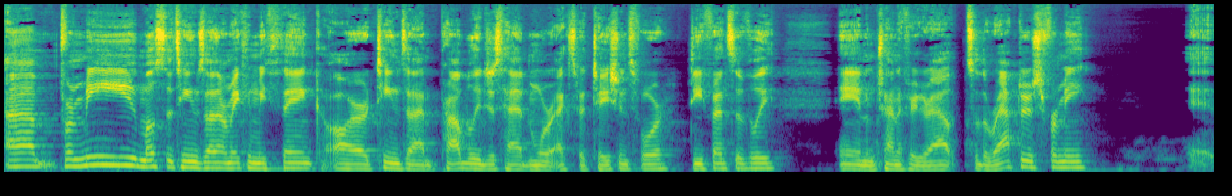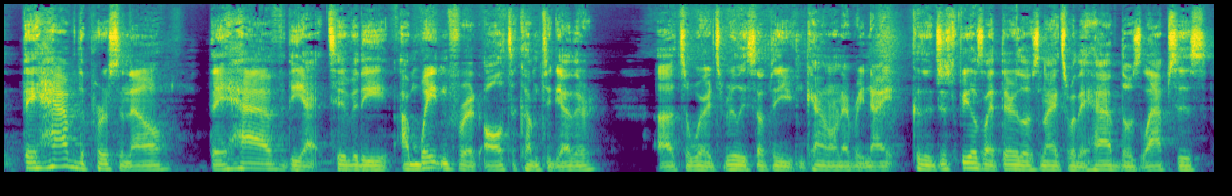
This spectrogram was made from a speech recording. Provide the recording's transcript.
Um, for me, most of the teams that are making me think are teams that I probably just had more expectations for defensively, and I'm trying to figure out. So the Raptors, for me, eh, they have the personnel they have the activity. I'm waiting for it all to come together uh, to where it's really something you can count on every night because it just feels like there are those nights where they have those lapses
